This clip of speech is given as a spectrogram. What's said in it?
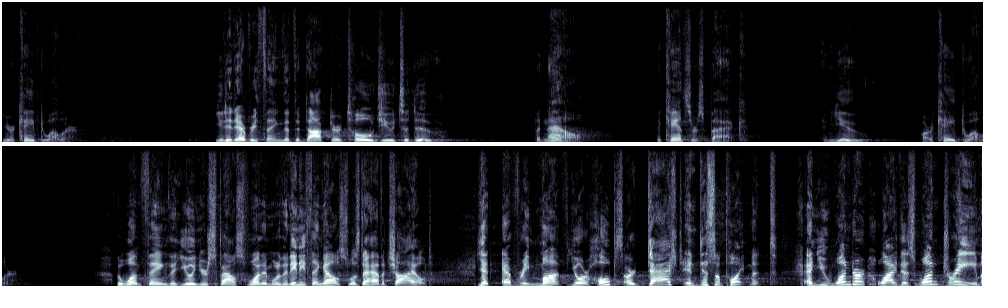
you're a cave dweller. You did everything that the doctor told you to do, but now the cancer's back, and you are a cave dweller. The one thing that you and your spouse wanted more than anything else was to have a child. Yet every month, your hopes are dashed in disappointment. And you wonder why this one dream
